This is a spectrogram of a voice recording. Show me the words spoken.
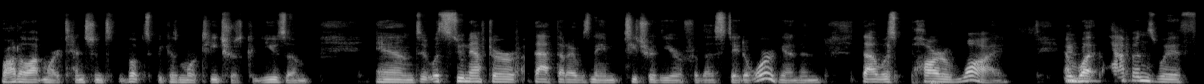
brought a lot more attention to the books because more teachers could use them. And it was soon after that that I was named Teacher of the Year for the state of Oregon, and that was part of why. And mm-hmm. what happens with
